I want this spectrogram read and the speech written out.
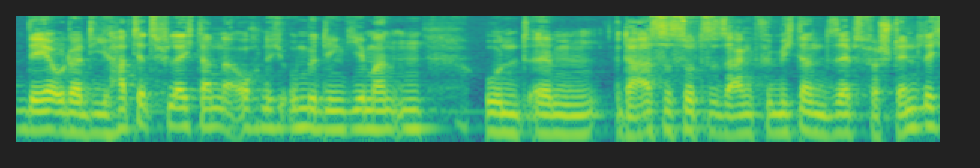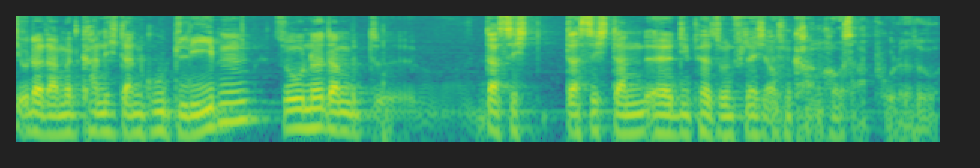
der oder die hat jetzt vielleicht dann auch nicht unbedingt jemanden und ähm, da ist es sozusagen für mich dann selbstverständlich oder damit kann ich dann gut leben, so ne, damit, dass ich, dass ich dann äh, die Person vielleicht aus dem Krankenhaus abhole, so.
